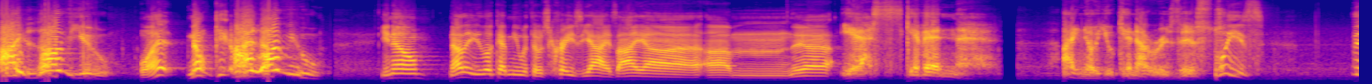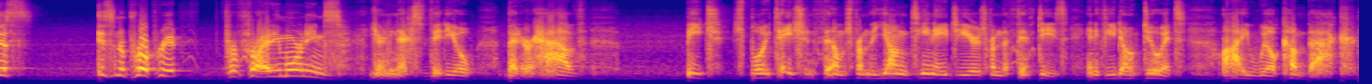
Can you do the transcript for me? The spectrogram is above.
I love you! What? No. Get. I love you! You know, now that you look at me with those crazy eyes, I uh. Um. Uh. Yes, give in. I know you cannot resist. Please. This isn't appropriate for Friday mornings. Your next video better have beach exploitation films from the young teenage years from the 50s. And if you don't do it, I will come back.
